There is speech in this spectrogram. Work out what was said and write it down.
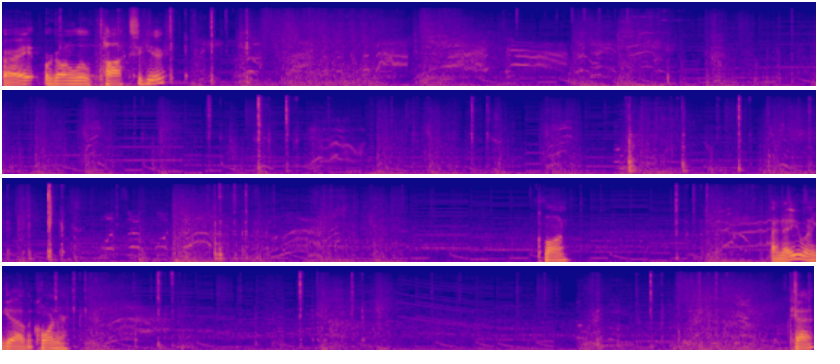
Alright, we're going a little toxic here. I know you want to get out of the corner. Okay.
